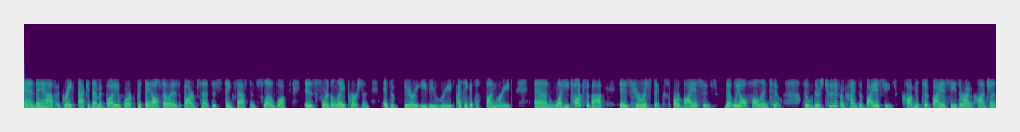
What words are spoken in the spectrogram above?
And they have a great academic body of work, but they also, as Barb said, this Think Fast and Slow book is for the layperson. It's a very easy read. I think it's a fun read. And what he talks about is heuristics or biases that we all fall into. So there's two different kinds of biases. Cognitive biases are unconscious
